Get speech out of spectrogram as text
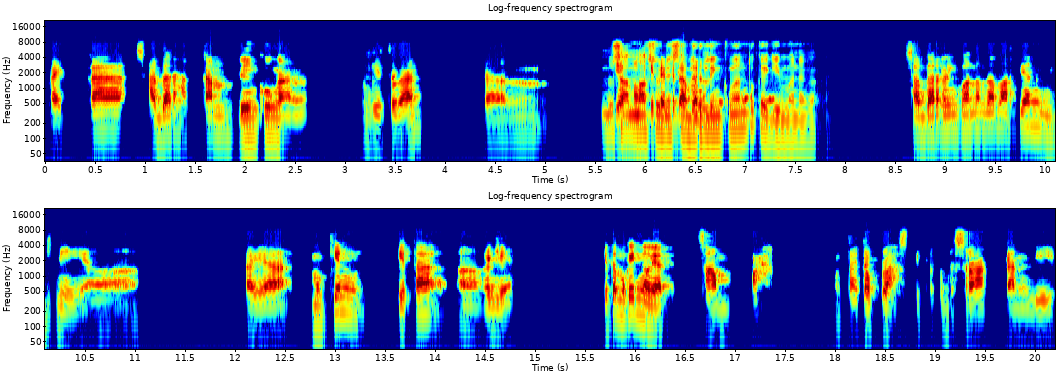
mereka sadar akan lingkungan, gitu kan? Dan ya, sama maksudnya sadar lingkungan tuh kayak gimana, Kak? Sadar lingkungan dalam artian gini, uh, kayak mungkin kita uh, kayak gini ya, kita mungkin ngelihat sampah entah itu plastik atau berserakan di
